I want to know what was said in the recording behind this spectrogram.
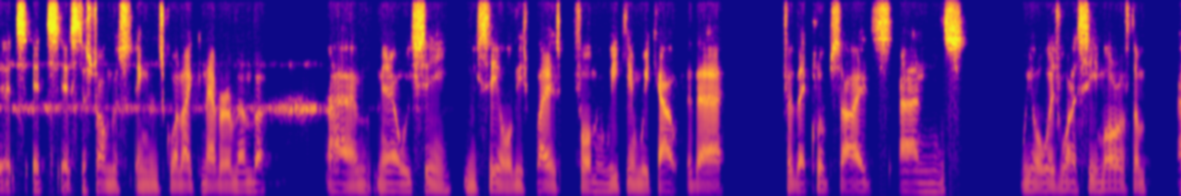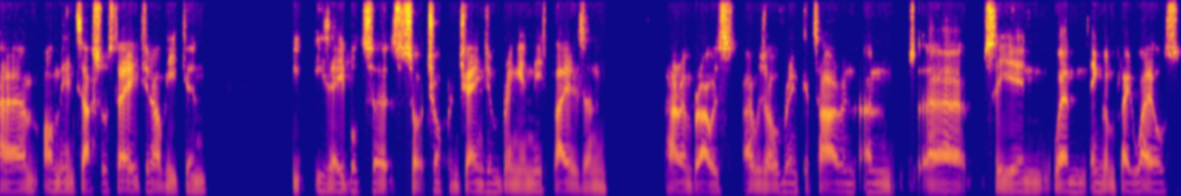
It's it's it's the strongest England squad I can ever remember. Um, you know, we see we see all these players performing week in week out for their for their club sides, and we always want to see more of them um, on the international stage. You know, he can, he, he's able to sort of chop and change and bring in these players. And I remember I was I was over in Qatar and and uh, seeing when England played Wales,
